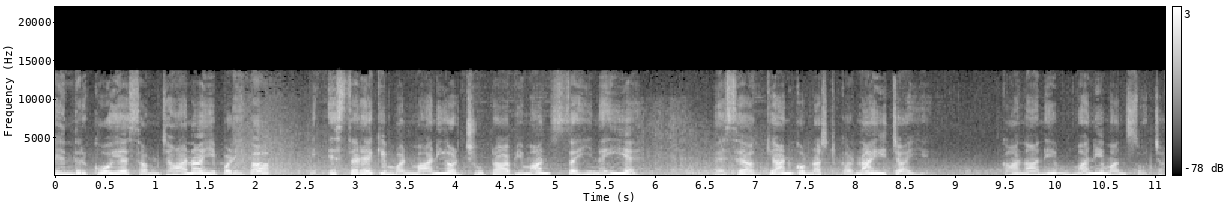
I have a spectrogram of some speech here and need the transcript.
इंद्र को यह समझाना ही पड़ेगा कि इस तरह की मनमानी और झूठा अभिमान सही नहीं है। ऐसे अज्ञान को नष्ट करना ही चाहिए। काना ने मन ही मन सोचा,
